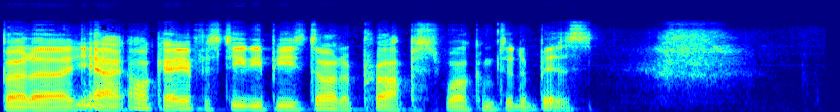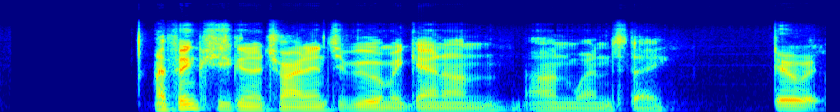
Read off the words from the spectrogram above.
But uh, yeah, okay, if it's DDP's daughter, props. Welcome to the biz. I think she's going to try and interview him again on, on Wednesday. Do it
